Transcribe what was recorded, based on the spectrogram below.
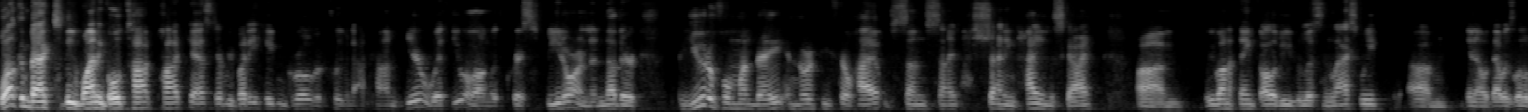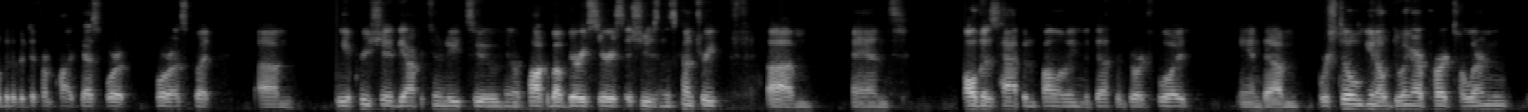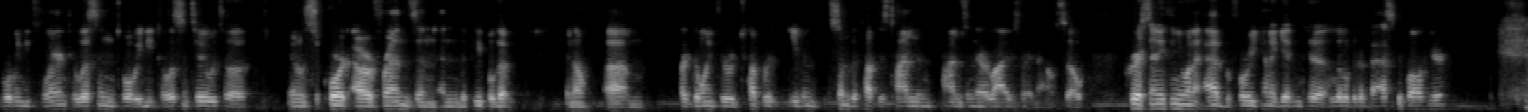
Welcome back to the Wine and Gold Talk podcast, everybody. Hayden Grove of Cleveland.com here with you, along with Chris Fedor on another beautiful Monday in Northeast Ohio, sun shining high in the sky. Um, we want to thank all of you who listened last week. Um, you know, that was a little bit of a different podcast for for us, but um, we appreciate the opportunity to you know talk about very serious issues in this country um, and all that has happened following the death of George Floyd. And um, we're still you know doing our part to learn what we need to learn, to listen to what we need to listen to, to you know support our friends and and the people that you know um, are going through tougher, even some of the toughest time and times in their lives right now. So. Chris, anything you want to add before we kind of get into a little bit of basketball here?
